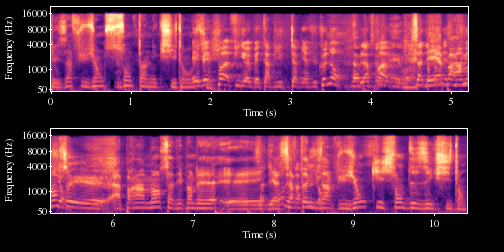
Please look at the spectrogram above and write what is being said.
Les infusions sont un excitant Eh aussi. ben, pas, figure, eh ben, t'as, t'as bien vu que non. Non, La preuve, vrai, ouais. ça dépend Mais des apparemment, infusions. c'est- apparemment, ça dépend des. euh, Il y a certaines infusions. infusions. qui sont des excitants.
